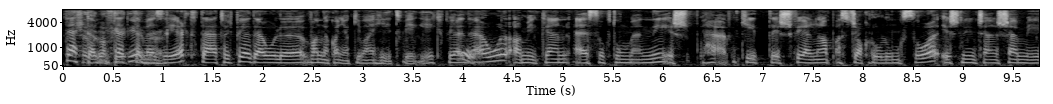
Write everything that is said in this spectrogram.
Tettem, tettem ezért, tehát hogy például vannak anyaki van hétvégék például, oh. amiken el szoktunk menni, és két és fél nap az csak rólunk szól, és nincsen semmi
